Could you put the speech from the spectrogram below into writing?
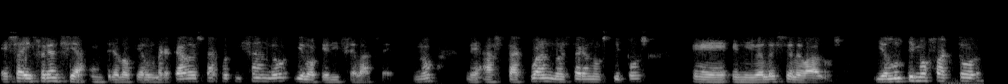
esa diferencia entre lo que el mercado está cotizando y lo que dice la FED, ¿no? De hasta cuándo estarán los tipos en niveles elevados. Y el último factor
